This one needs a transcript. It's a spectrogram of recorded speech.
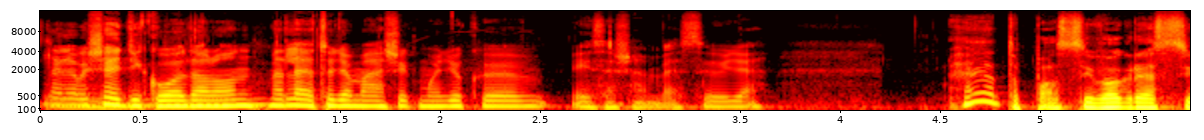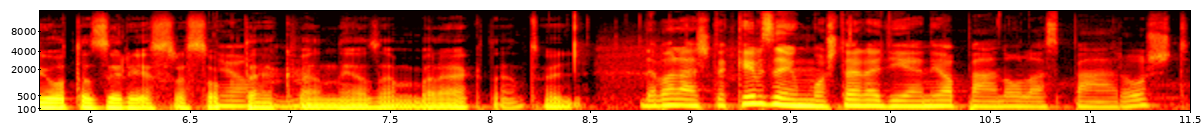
Legalábbis egyik oldalon, mert lehet, hogy a másik mondjuk észre sem veszi, ugye? Hát a passzív agressziót azért észre szokták ja. Venni az emberek. Tehát, hogy... De Balázs, de képzeljünk most el egy ilyen japán-olasz párost,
